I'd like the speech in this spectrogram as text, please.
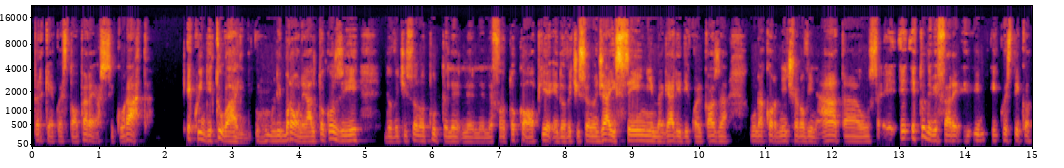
perché quest'opera è assicurata. E quindi tu hai un librone alto così, dove ci sono tutte le, le, le, fotocopie e dove ci sono già i segni magari di qualcosa, una cornice rovinata, un, e, e, tu devi fare i, i, questi cose.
